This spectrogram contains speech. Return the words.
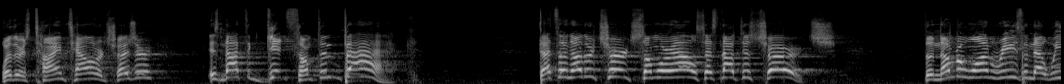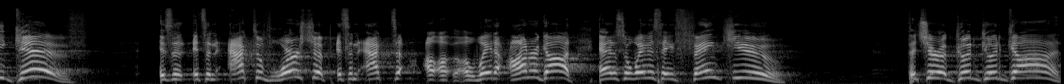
whether it's time, talent, or treasure, is not to get something back. That's another church somewhere else. That's not this church. The number one reason that we give is that it's an act of worship. It's an act, to, a, a way to honor God, and it's a way to say thank you that you're a good, good God.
